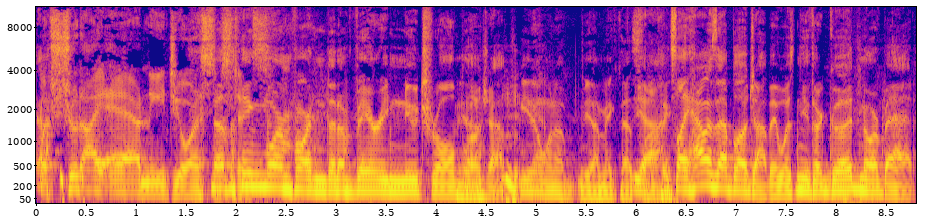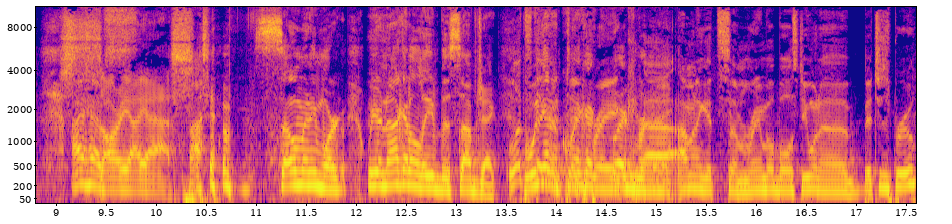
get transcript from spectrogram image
But should I e'er need your assistance? Nothing more important than a very neutral blowjob. You don't want to, yeah, make that Yeah, sloppy. it's like how is that blowjob? It was neither good nor bad. I have Sorry, I asked. I have so many more. We are not going to leave the subject. Let's we take gotta a quick take break. quick break. Uh, I'm going to get some Rainbow Bowls. Do you want a Bitches Brew?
